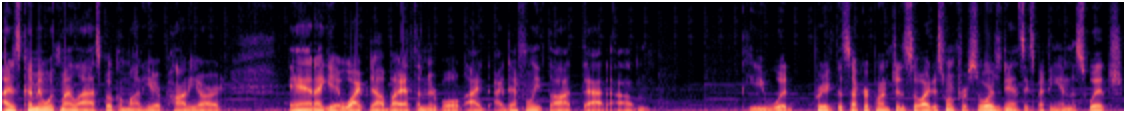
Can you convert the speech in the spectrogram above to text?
I just come in with my last Pokemon here, Pawniard, and I get wiped out by a Thunderbolt. I, I definitely thought that um, he would predict the Sucker Punch, and so I just went for Swords Dance, expecting him to switch.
